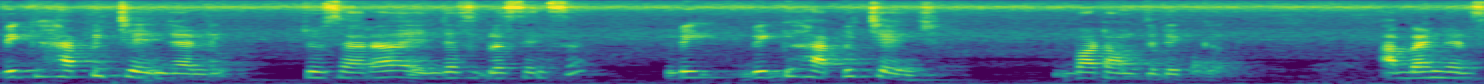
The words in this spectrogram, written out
బిగ్ హ్యాపీ చేంజ్ అండి. చూసారా angels blessings? Big big happy change. Bottom of the deck. Abundance.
